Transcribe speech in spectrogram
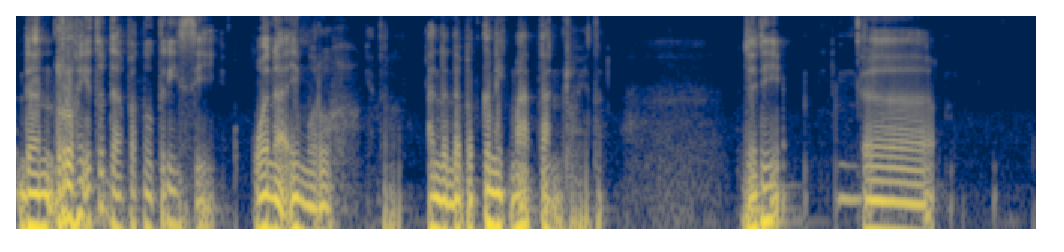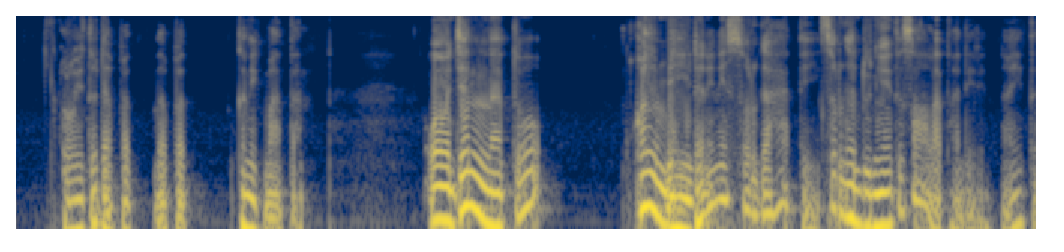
Dan ruh itu dapat nutrisi. Wanaim ruh gitu. Anda dapat kenikmatan ruh itu. Jadi uh, ruh itu dapat dapat kenikmatan. Wa jannatu qalbihi dan ini surga hati. Surga dunia itu salat hadirin. Nah itu.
